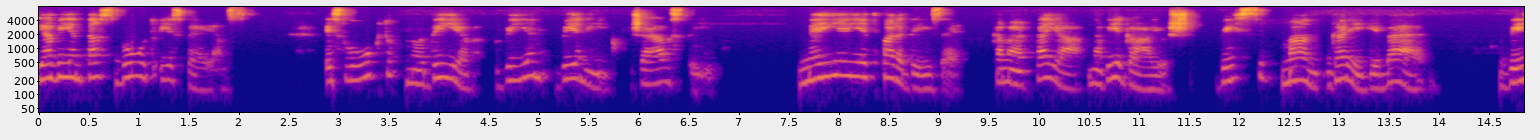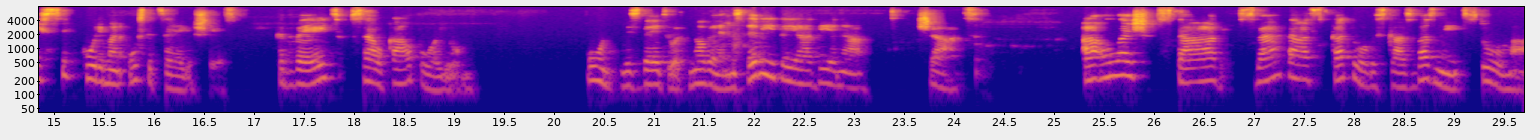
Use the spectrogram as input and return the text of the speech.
Ja vien tas būtu iespējams, es lūgtu no Dieva vienu vienīgu žēlastību. Neieiet paradīzē, kamēr tajā nav iegājuši visi mani garīgie bērni, visi, kuri man uzticējušies, kad veicu savu kalpošanu. Un visbeidzot, novembris 9. dienā šāds. Allaž stāvi svētās katoliskās baznīcas tūmā,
